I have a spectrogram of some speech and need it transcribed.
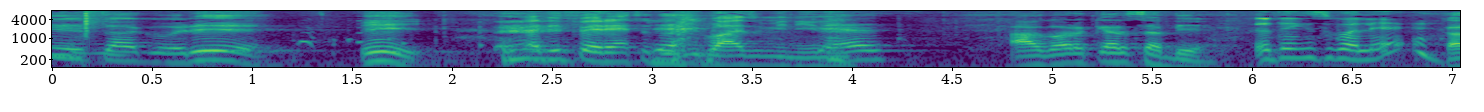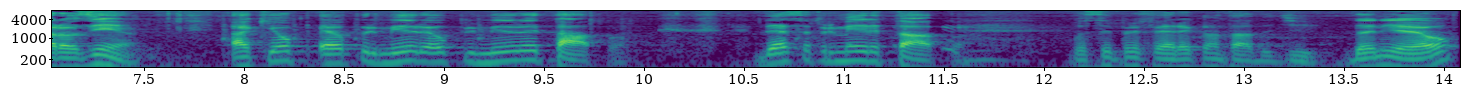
Eita, guri. Ei, é diferente dos iguais do menino. Agora eu quero saber. Eu tenho que escolher? Carolzinha, aqui é o, é o primeiro, é o primeiro etapa. Dessa primeira etapa, você prefere a cantada de Daniel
